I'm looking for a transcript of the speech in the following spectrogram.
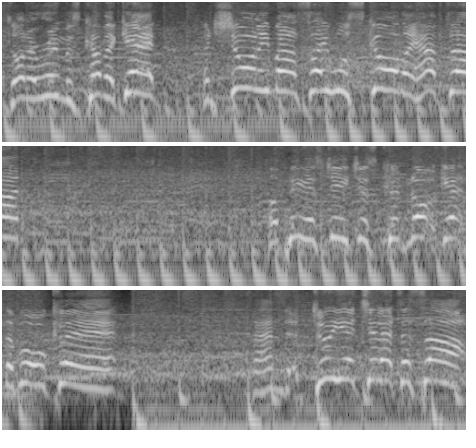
Donnarumma's come again, and surely Marseille will score. They have done. PSG just could not get the ball clear. And Duje Caleta-Car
